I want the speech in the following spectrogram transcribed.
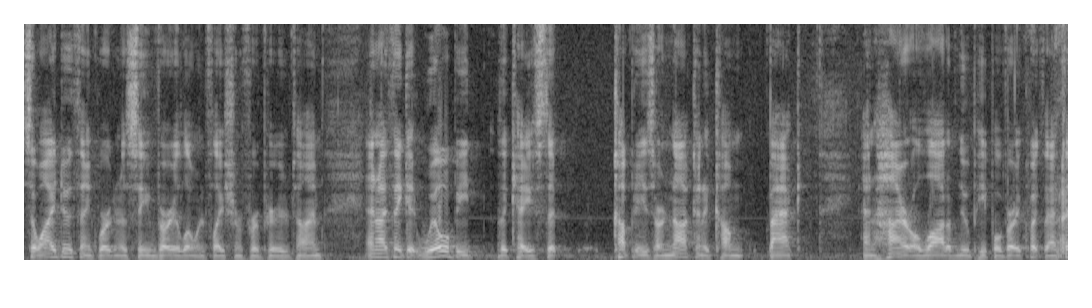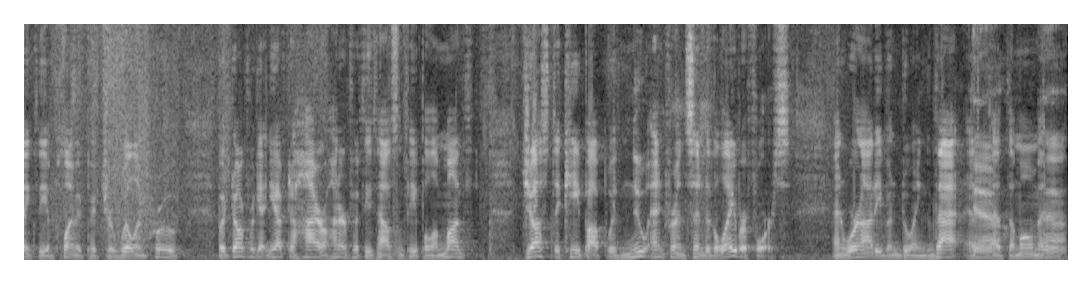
So I do think we're going to see very low inflation for a period of time. And I think it will be the case that companies are not going to come back and hire a lot of new people very quickly. I think the employment picture will improve. But don't forget, you have to hire 150,000 people a month just to keep up with new entrants into the labor force. And we're not even doing that at, Yeah, at the moment. yeah.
